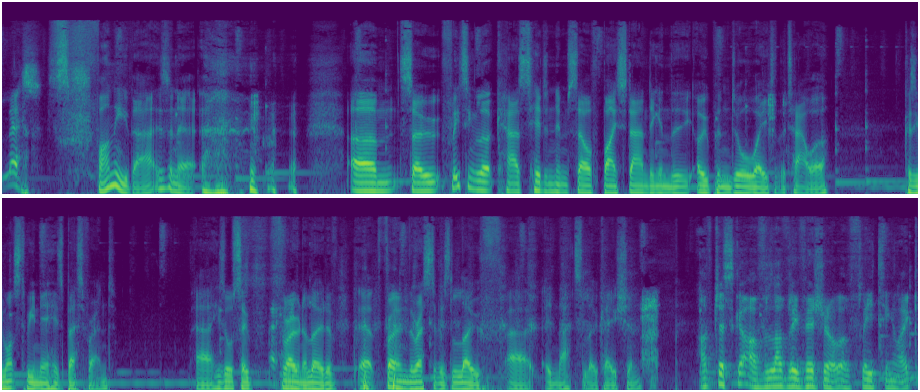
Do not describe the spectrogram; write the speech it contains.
less. It's funny that, isn't it? um, so Fleeting Look has hidden himself by standing in the open doorway to the tower because he wants to be near his best friend. Uh, he's also thrown a load of uh, thrown the rest of his loaf uh, in that location. I've just got a lovely visual of Fleeting like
